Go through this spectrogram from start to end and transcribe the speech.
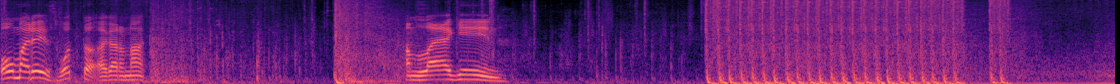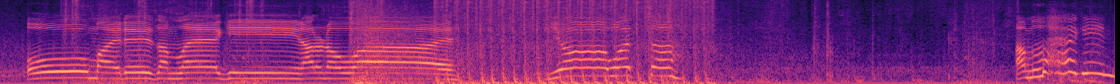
Oh my days, what the? I got a knock. I'm lagging. Oh my days, I'm lagging. I don't know why. Yo, what the? I'm lagging.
